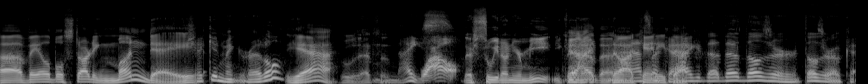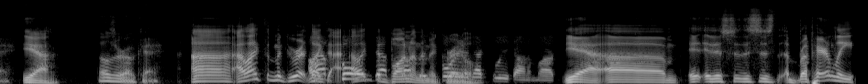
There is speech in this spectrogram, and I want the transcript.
uh, available starting Monday. Chicken McGriddle. Yeah. Ooh, that's a, Nice. Wow. They're sweet on your meat. You can't Yeah, have that. no, I That's can't okay. eat that. I, th- th- those are those are okay. Yeah. Those are okay. Uh, I like the McGriddle. Like the, I like the bun on the McGriddle. Next week on it, Mark. Yeah, um, it, it- this this is apparently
